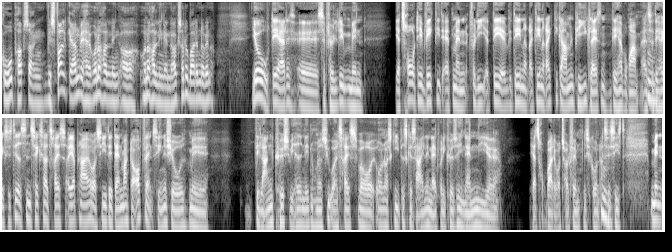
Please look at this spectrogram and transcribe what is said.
gode popsange. Hvis folk gerne vil have underholdning, og underholdning er nok, så er det jo bare dem, der vinder. Jo, det er det øh, selvfølgelig, men jeg tror, det er vigtigt, at man, fordi at det, er, det, er en, det er en rigtig gammel pige i klassen, det her program. Altså, mm. det har eksisteret siden 56, og jeg plejer jo at sige, at det er Danmark, der opfandt sceneshowet med det lange kys, vi havde i 1957, hvor under skibet skal sejle en nat, hvor de kysser hinanden i, øh, jeg tror bare, det var 12-15 sekunder mm. til sidst. Men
